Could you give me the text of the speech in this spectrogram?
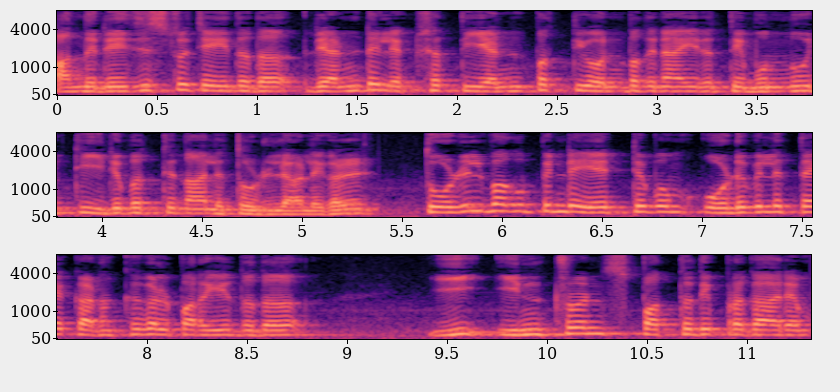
അന്ന് രജിസ്റ്റർ ചെയ്തത് രണ്ട് ലക്ഷത്തി എൺപത്തി ഒൻപതിനായിരത്തി മുന്നൂറ്റി ഇരുപത്തിനാല് തൊഴിലാളികൾ. തൊഴിൽ വകുപ്പിന്റെ ഏറ്റവും ഒടുവിലത്തെ കണക്കുകൾ പറയുന്നത് ഈ ഇൻഷുറൻസ് പദ്ധതി പ്രകാരം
